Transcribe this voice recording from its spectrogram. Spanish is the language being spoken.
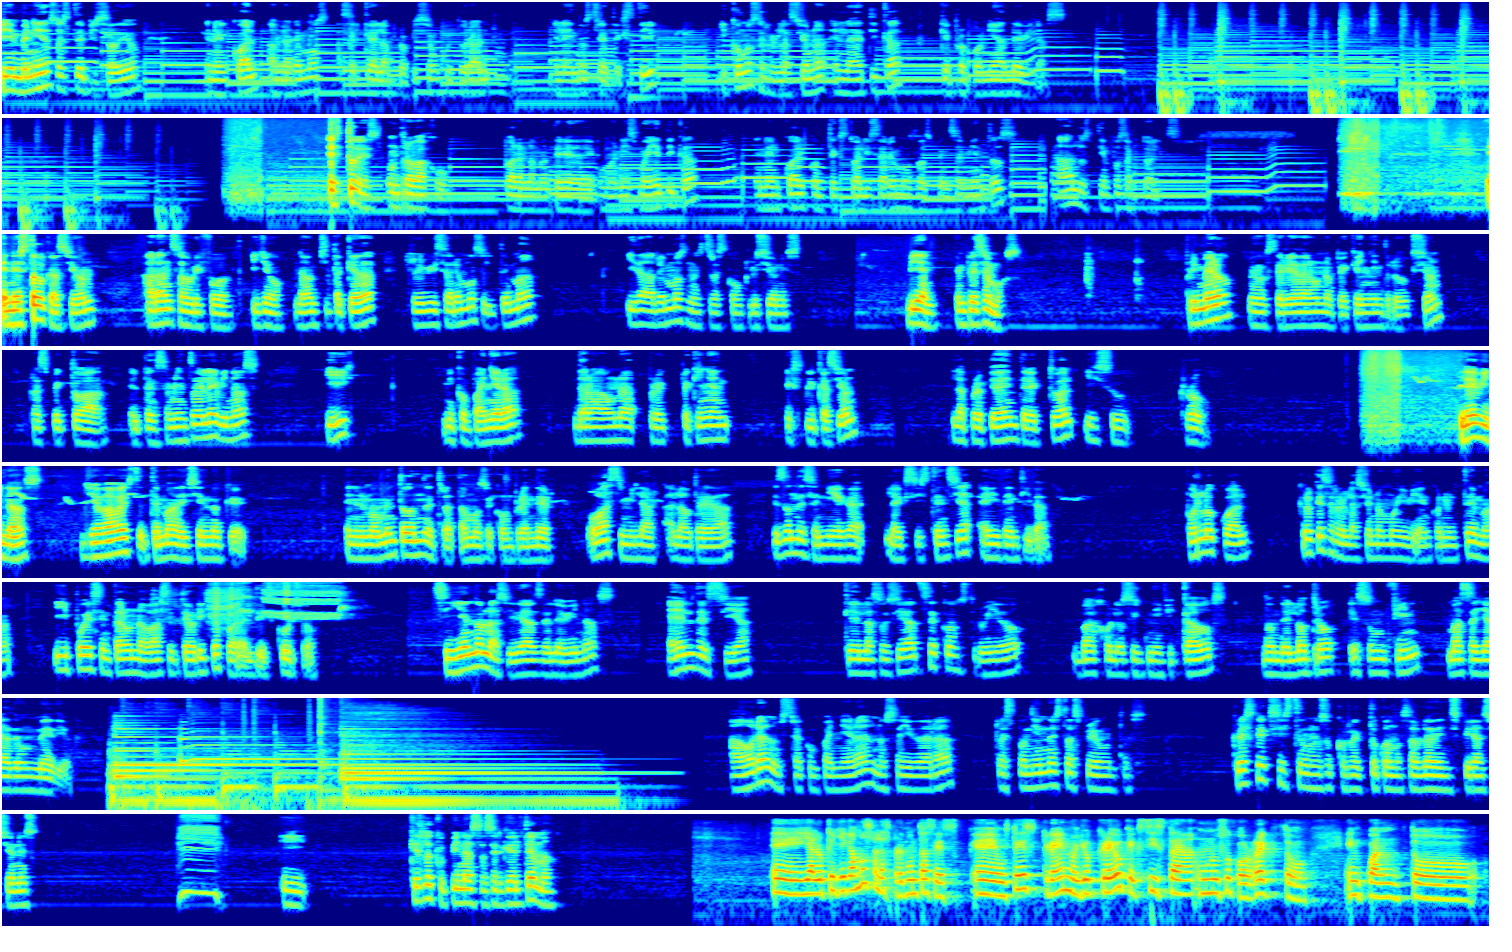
Bienvenidos a este episodio en el cual hablaremos acerca de la apropiación cultural en la industria textil y cómo se relaciona en la ética que proponían Levinas. Esto es un trabajo para la materia de humanismo y ética en el cual contextualizaremos los pensamientos a los tiempos actuales. En esta ocasión, Aran Saurifold y yo, Naoki Takeda, revisaremos el tema y daremos nuestras conclusiones. Bien, empecemos. Primero, me gustaría dar una pequeña introducción respecto a el pensamiento de Levinas y mi compañera dará una pequeña explicación, la propiedad intelectual y su robo. Levinas llevaba este tema diciendo que en el momento donde tratamos de comprender o asimilar a la edad es donde se niega la existencia e identidad. Por lo cual, creo que se relaciona muy bien con el tema y puede sentar una base teórica para el discurso. Siguiendo las ideas de Levinas, él decía que la sociedad se ha construido bajo los significados donde el otro es un fin más allá de un medio. Ahora nuestra compañera nos ayudará respondiendo a estas preguntas. ¿Crees que existe un uso correcto cuando se habla de inspiraciones? ¿Y qué es lo que opinas acerca del tema? Eh, y a lo que llegamos a las preguntas es, eh, ¿ustedes creen o yo creo que exista un uso correcto en cuanto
